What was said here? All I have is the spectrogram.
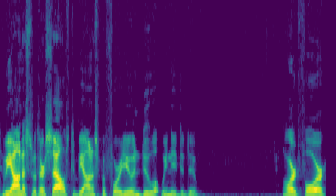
to be honest with ourselves, to be honest before you, and do what we need to do. Lord, for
